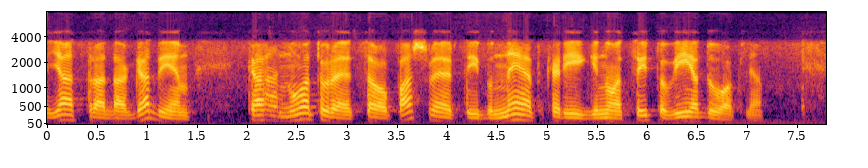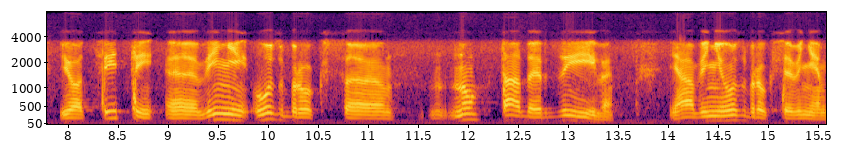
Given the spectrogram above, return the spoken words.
jāstrādā gadiem, kā noturēt savu pašvērtību neatkarīgi no citu viedokļa. Jo citi uh, viņi uzbruks, uh, nu, tāda ir dzīve. Jā, viņi uzbruks, ja viņiem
